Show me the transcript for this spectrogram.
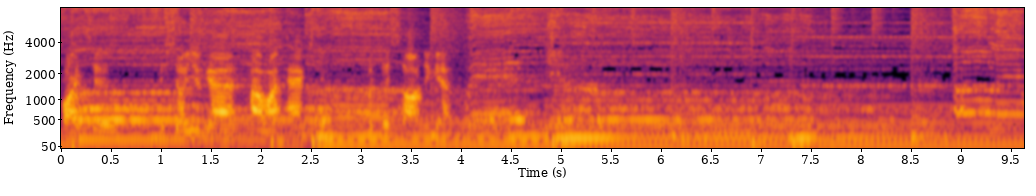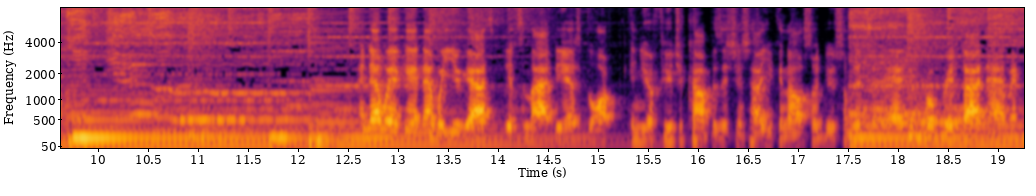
part two to show you guys how I actually put this song together. And that way, again, that way you guys get some ideas going in your future compositions, how you can also do some of this to add appropriate dynamics,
